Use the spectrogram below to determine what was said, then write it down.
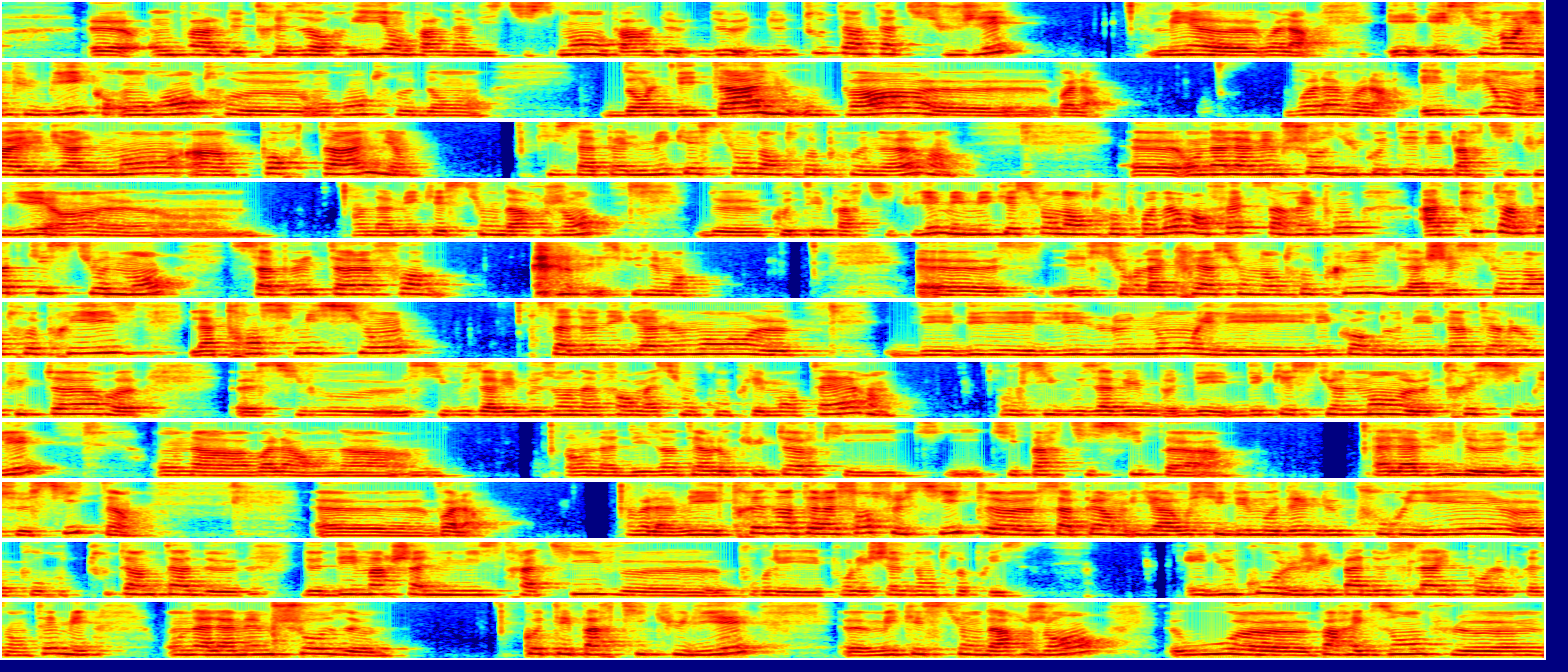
euh, on parle de trésorerie, on parle d'investissement, on parle de, tout un tas de sujets. Mais euh, voilà. Et, suivant les publics, on rentre, on rentre dans, dans le détail ou pas. voilà. Voilà, voilà. Et puis, on a également un portail qui s'appelle Mes questions d'entrepreneur. Euh, on a la même chose du côté des particuliers. Hein, euh, on a mes questions d'argent de côté particulier, mais mes questions d'entrepreneur, en fait, ça répond à tout un tas de questionnements. Ça peut être à la fois, excusez-moi, euh, sur la création d'entreprise, la gestion d'entreprise, la transmission. Ça donne également le nom et les coordonnées d'interlocuteurs si, vous, si vous avez besoin d'informations complémentaires ou si vous avez des, questionnements euh, très ciblés. On a, voilà, on a, des interlocuteurs qui, participent à, la vie de, ce site. Euh, voilà. Voilà, mais très intéressant ce site. Il y a aussi des modèles de courrier pour tout un tas de, démarches administratives pour les chefs d'entreprise. Et du coup, je n'ai pas de slide pour le présenter, mais on a la même chose côté particulier, euh, mes questions d'argent, où euh, par exemple, euh,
